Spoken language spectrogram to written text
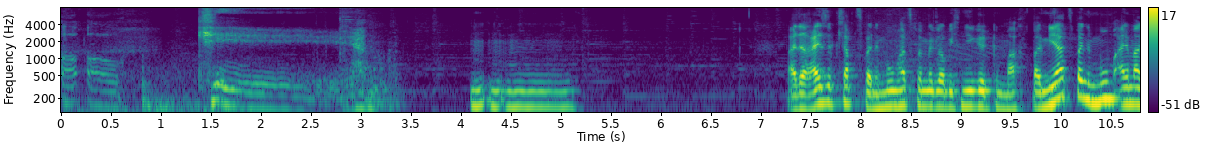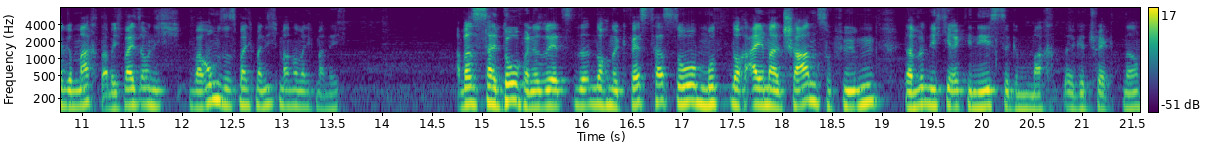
Uh-oh. Okay. Mm -mm -mm. Bei der Reise klappt es, bei dem Moom hat es bei mir, glaube ich, nie ge- gemacht. Bei mir hat es bei dem Moom einmal gemacht, aber ich weiß auch nicht, warum sie es manchmal nicht machen und manchmal nicht. Aber es ist halt doof, wenn du jetzt noch eine Quest hast, so musst noch einmal Schaden zufügen, dann wird nicht direkt die nächste gemacht, äh, getrackt, ne?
